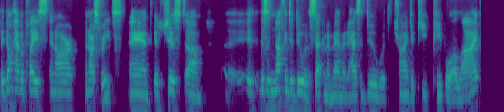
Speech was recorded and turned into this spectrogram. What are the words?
they don't have a place in our in our streets. And it's just um, it, this has nothing to do with the Second Amendment. It has to do with trying to keep people alive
